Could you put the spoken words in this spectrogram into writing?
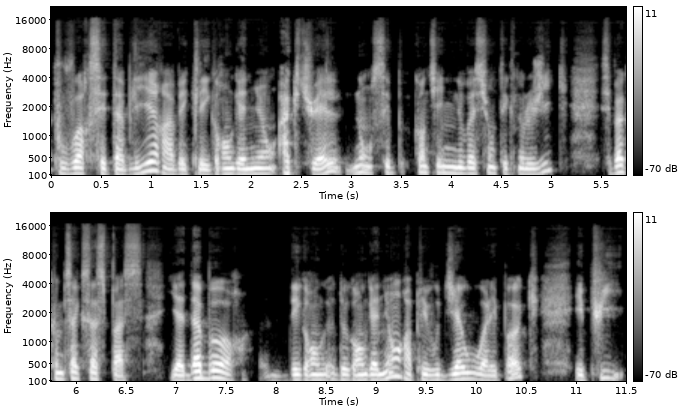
pouvoir s'établir avec les grands gagnants actuels. Non, quand il y a une innovation technologique, c'est pas comme ça que ça se passe. Il y a d'abord de grands gagnants, rappelez-vous Yahoo à l'époque, et puis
